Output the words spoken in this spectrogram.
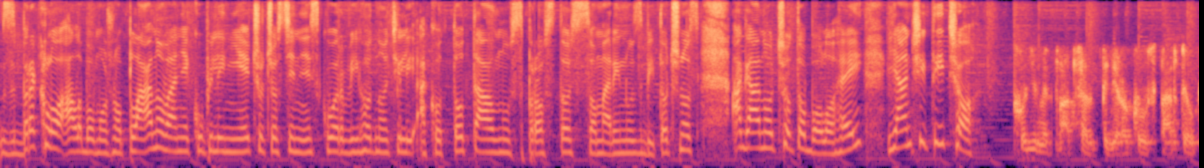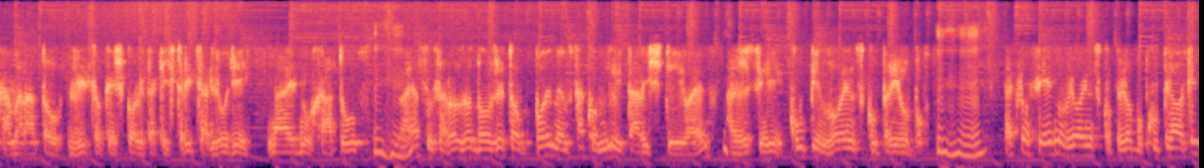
zbrklo alebo možno plánovanie kúpili niečo, čo ste neskôr vyhodnotili ako totálnu sprostosť, somarinu, zbytočnosť? Ak áno, čo to bolo, hej? Janči, ty čo? Chodíme 25 rokov s partiou kamarátov z vysokej školy, takých 30 ľudí na jednu chatu. Uh-huh. A ja som sa rozhodol, že to pojmem v takom militári štýle a že si kúpim vojenskú prílbu. Uh-huh. Tak som si jednu vojenskú prílbu kúpil, ale keď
